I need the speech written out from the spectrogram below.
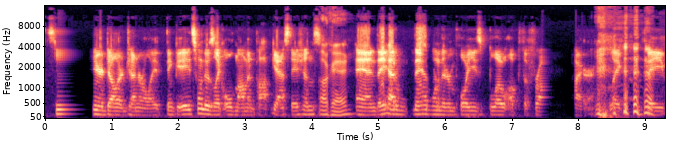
it's near Dollar General. I think it's one of those like old mom and pop gas stations. Okay. and they had they had one of their employees blow up the fryer. Like they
